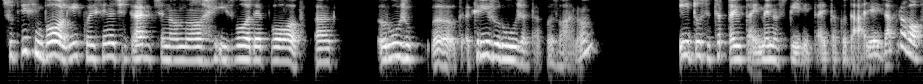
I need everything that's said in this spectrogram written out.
su ti simboli koji se inače tradicionalno izvode po uh, ružu, uh, križu ruža takozvanom i tu se crtaju ta imena spirita i tako dalje. I zapravo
